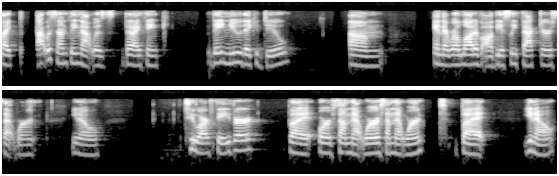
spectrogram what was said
Like that was something that was that I think they knew they could do. Um, and there were a lot of obviously factors that weren't you know to our favor but or some that were some that weren't but you know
